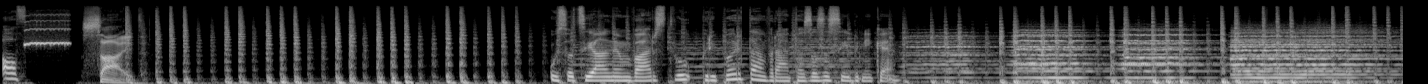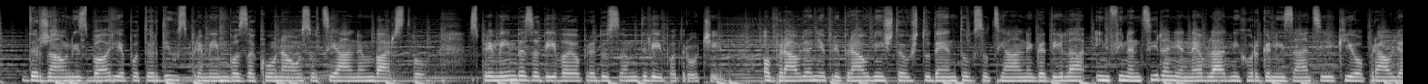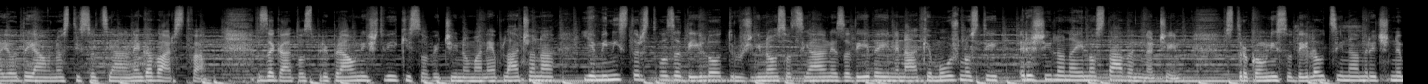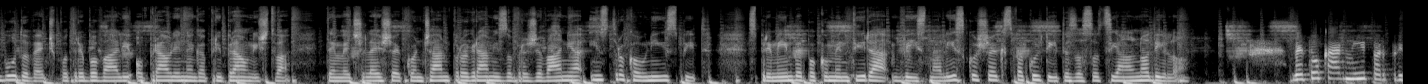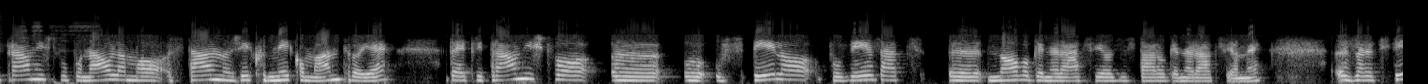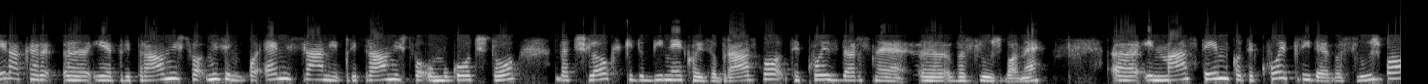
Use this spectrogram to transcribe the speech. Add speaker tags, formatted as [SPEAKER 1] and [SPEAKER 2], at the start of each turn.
[SPEAKER 1] Offside.
[SPEAKER 2] V socialnem varstvu priprta vrata za zasebnike. Državni zbor je potrdil spremembo zakona o socialnem varstvu. Spremembe zadevajo predvsem dve področji: opravljanje pripravništev študentov socialnega dela in financiranje nevladnih organizacij, ki opravljajo dejavnosti socialnega varstva. Zagato s pripravništvi, ki so večinoma neplačana, je Ministrstvo za delo, družino, socialne zadeve in enake možnosti rešilo na enostaven način. Strokovni sodelavci namreč ne bodo več potrebovali opravljenega pripravništva, temveč le še končan program izobraževanja in strokovni izpit. Spremembe pokomentira Vesna Leskošek z Fakultete za socialno delo.
[SPEAKER 3] Zdaj, to, kar mi pri pripravništvu ponavljamo stalno, že kot neko mantro, je, da je pripravništvo uh, uspelo povezati uh, novo generacijo z staro generacijo. Ne? Zaradi tega, ker uh, je pripravništvo, mislim, po eni strani pripravništvo omogoča to, da človek, ki dobi neko izobrazbo, takoj zdrsne uh, v službo. Ne? Uh, in ima s tem, ko takoj pride v službo,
